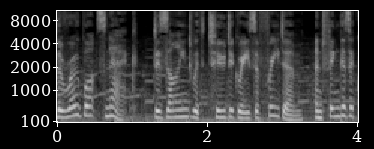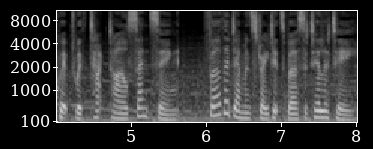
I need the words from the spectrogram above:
The robot's neck, designed with two degrees of freedom and fingers equipped with tactile sensing, further demonstrate its versatility.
